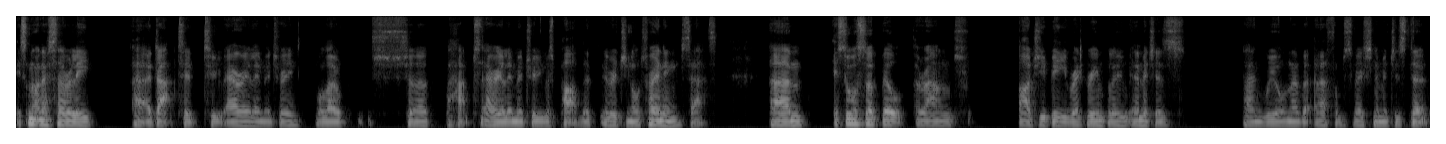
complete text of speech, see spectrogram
It's not necessarily uh, adapted to aerial imagery, although sure, perhaps aerial imagery was part of the original training set. Um, it's also built around RGB, red, green, blue images. And we all know that Earth observation images don't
